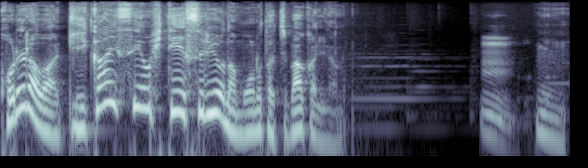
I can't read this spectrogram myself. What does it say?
これらは議会制を否定するような者たちばかりなの。うん。うん。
